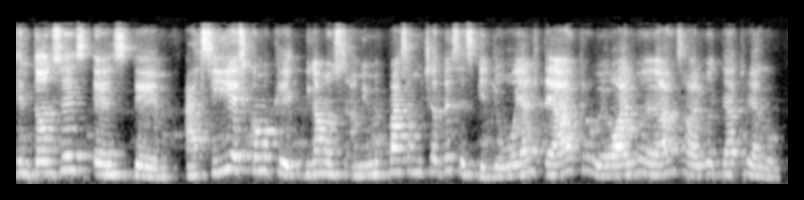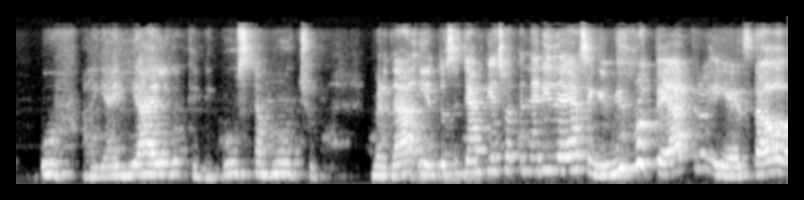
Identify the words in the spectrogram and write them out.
Entonces, este, así es como que, digamos, a mí me pasa muchas veces que yo voy al teatro, veo algo de danza algo de teatro y hago, uff, ahí hay algo que me gusta mucho, ¿verdad? Y entonces ya empiezo a tener ideas en el mismo teatro y he estado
